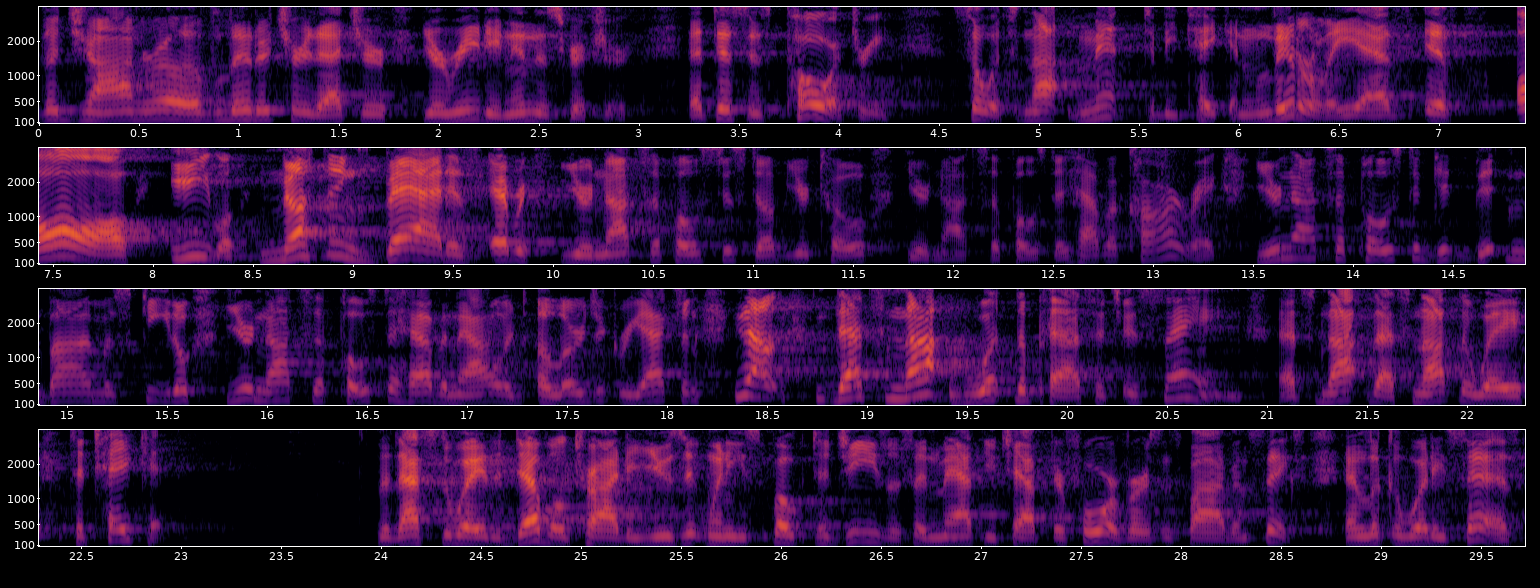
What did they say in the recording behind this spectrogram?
the genre of literature that you're, you're reading in the scripture, that this is poetry. So it's not meant to be taken literally as if all evil. Nothing bad is ever. You're not supposed to stub your toe. You're not supposed to have a car wreck. You're not supposed to get bitten by a mosquito. You're not supposed to have an allergic reaction. Now, that's not what the passage is saying. That's not, that's not the way to take it. But that's the way the devil tried to use it when he spoke to Jesus in Matthew chapter 4, verses 5 and 6. And look at what he says,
